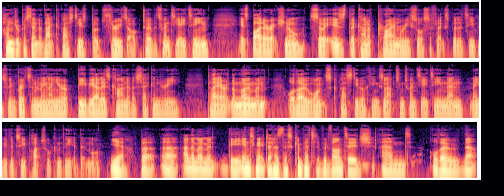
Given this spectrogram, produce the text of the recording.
100% of that capacity is booked through to October 2018. It's bidirectional, so it is the kind of primary source of flexibility between Britain and mainland Europe. BBL is kind of a secondary player at the moment. Although once capacity bookings lapse in 2018, then maybe the two pipes will compete a bit more. Yeah, but uh, at the moment, the interconnector has this competitive advantage, and although that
